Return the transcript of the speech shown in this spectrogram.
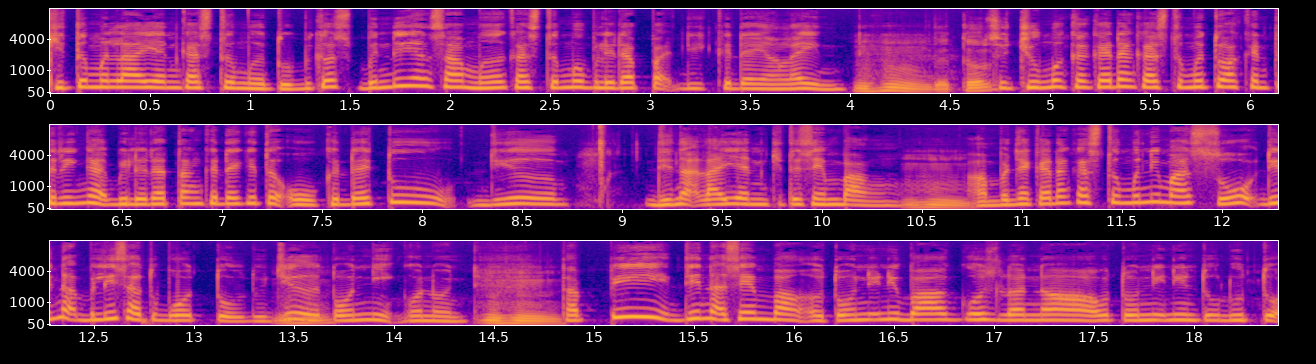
kita melayan customer tu because benda yang sama customer boleh dapat di kedai yang lain. Mm-hmm, betul. So cuma kadang-kadang customer tu akan teringat bila datang kedai kita, oh kedai tu dia dia nak layan kita sembang. Mhm. Mm-hmm. Ah, banyak kadang customer ni masuk, dia nak beli satu botol tu je, mm-hmm. tonik konon. Mhm. Tapi dia nak sembang, oh tonik ni bagus lah nak, oh tonik ni untuk lutut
